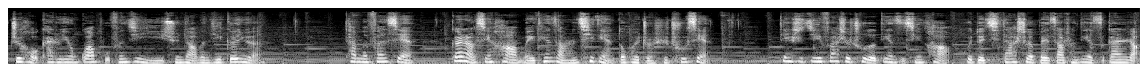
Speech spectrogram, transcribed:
之后开始用光谱分析仪寻找问题根源。他们发现干扰信号每天早上七点都会准时出现。电视机发射出的电子信号会对其他设备造成电子干扰。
